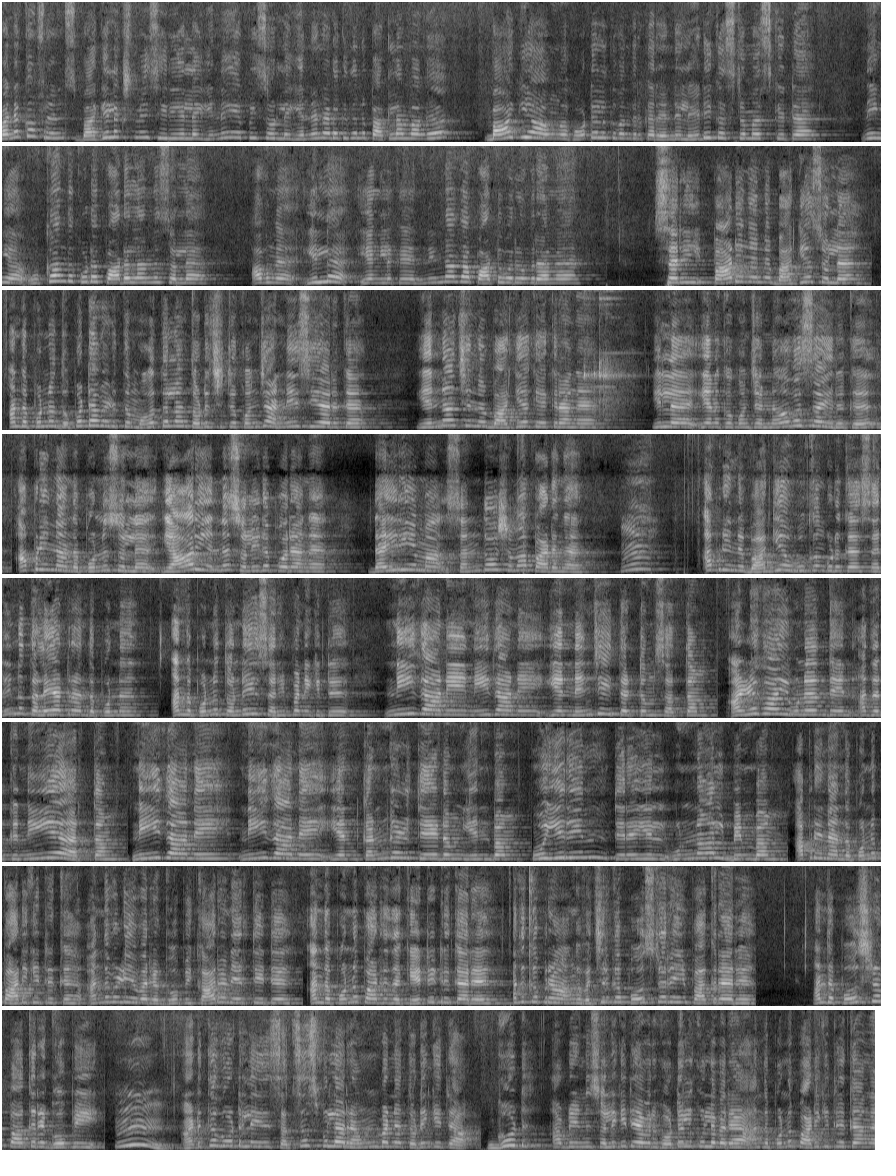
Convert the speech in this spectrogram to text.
வணக்கம் ஃப்ரெண்ட்ஸ் பாக்யலக்ஷ்மி சீரியலில் என்ன எபிசோடில் என்ன நடக்குதுன்னு பார்க்கலாம் வாங்க. பாக்யா அவங்க ஹோட்டலுக்கு வந்திருக்க ரெண்டு லேடி கஸ்டமர்ஸ் கிட்ட நீங்கள் உட்காந்து கூட பாடலான்னு சொல்ல. அவங்க இல்லை எங்களுக்கு நின்னா தான் பாட்டு வருங்கிறாங்க. சரி பாடுங்கன்னு பாக்யா சொல்ல. அந்த பொண்ணு துப்பட்டாவை எடுத்து முகத்தெல்லாம் தொடச்சிட்டு கொஞ்சம் அன்னேசியாக இருக்க. என்னாச்சுன்னு பாக்யா கேட்குறாங்க இல்லை எனக்கு கொஞ்சம் நர்வஸாக இருக்குது அப்படின்னு அந்த பொண்ணு சொல்ல யார் என்ன சொல்லிட போகிறாங்க தைரியமாக சந்தோஷமாக பாடுங்க. ம்? அப்படின்னு பாக்யா ஊக்கம் கொடுக்க சரின்னு தலையாட்டுற அந்த பொண்ணு அந்த பொண்ணு தொண்டையை சரி பண்ணிக்கிட்டு நீதானே நீதானே என் நெஞ்சை தட்டும் சத்தம். அழகாய் உணர்ந்தேன் அதற்கு நீயே அர்த்தம். நீதானே நீதானே என் கண்கள் தேடும் இன்பம். உயிரின் திரையில் உன்னால் பிம்பம். அப்படின்னு அந்த பொண்ணு பாடிக்கிட்டு இருக்க. அந்த வழியை வர்ற கோபி காரை நிறுத்திட்டு அந்த பொண்ணு பாடுறத கேட்டுட்டு இருக்காரு. அதுக்கப்புறம் அங்க வச்சிருக்க போஸ்டரையும் பாக்குறாரு. அந்த போஸ்டரை பார்க்குற கோபி ம் அடுத்த ஹோட்டலையே சக்ஸஸ்ஃபுல்லாக ரவுண்ட் பண்ண தொடங்கிட்டா. குட் அப்படின்னு சொல்லிக்கிட்டே அவர் ஹோட்டலுக்குள்ள வர அந்த பொண்ணு பாடிக்கிட்டு இருக்காங்க.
